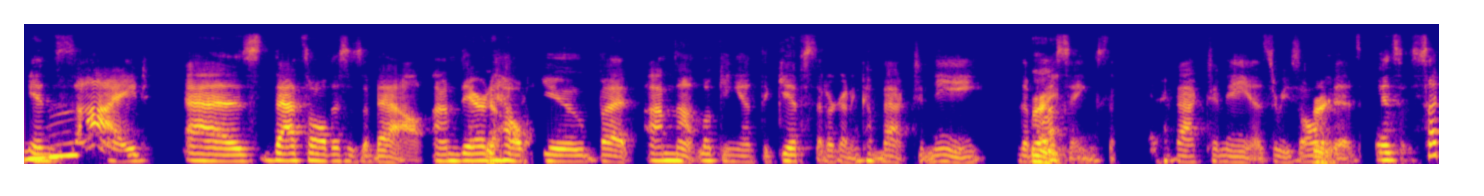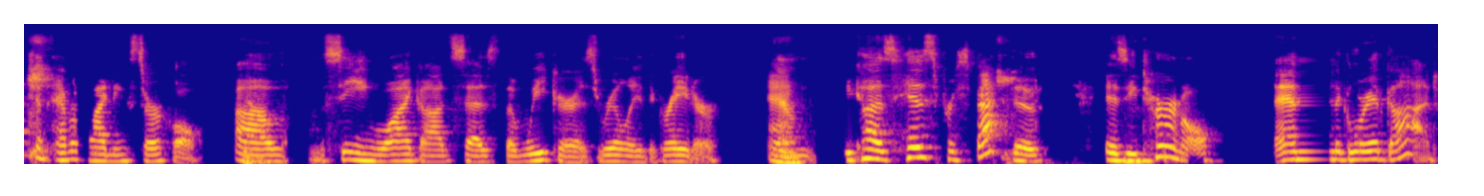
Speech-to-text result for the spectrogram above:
mm-hmm. inside as that's all this is about i'm there to help you but i'm not looking at the gifts that are going to come back to me the right. blessings that come back to me as a result right. of it it's such an ever widening circle of yeah. seeing why god says the weaker is really the greater and yeah. because his perspective is mm-hmm. eternal and the glory of God.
